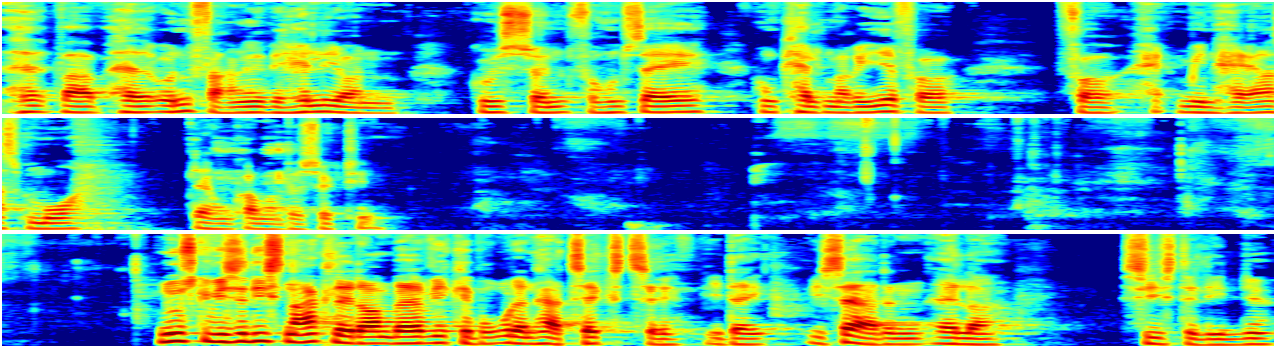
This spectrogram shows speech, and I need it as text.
havde, var, havde undfanget ved Helligånden Guds søn, for hun sagde, hun kaldte Maria for, for min herres mor, da hun kom og besøgte hende. Nu skal vi så lige snakke lidt om, hvad vi kan bruge den her tekst til i dag. Især den aller sidste linje.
